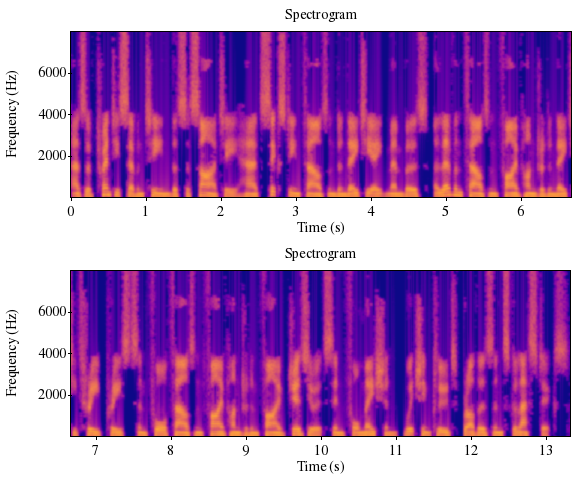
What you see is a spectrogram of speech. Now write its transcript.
As of 2017 the Society had 16,088 members, 11,583 priests and 4,505 Jesuits in formation, which includes brothers and scholastics.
